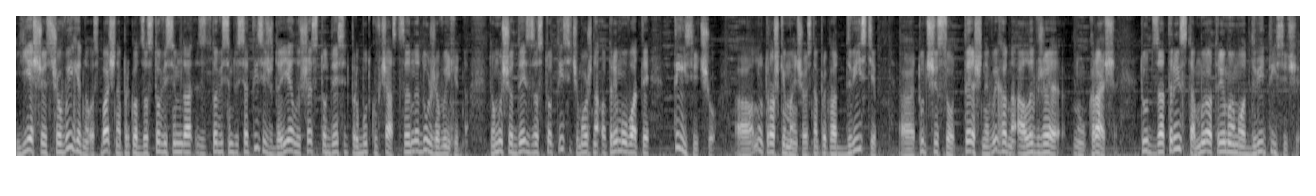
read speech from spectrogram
є щось, що вигідно. Ось бач, наприклад, за 180 180 тисяч дає лише 110 прибутку в час. Це не дуже вигідно, тому що десь за 100 тисяч можна отримувати тисячу, е, ну трошки менше. Ось, наприклад, 200, е, тут 600. Теж не вигідно, але вже ну краще. Тут за 300 ми отримаємо 2000.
